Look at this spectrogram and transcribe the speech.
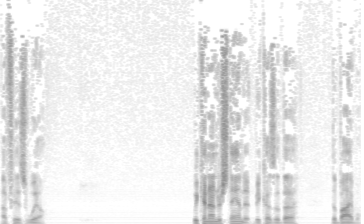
of his will. We can understand it because of the, the Bible.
